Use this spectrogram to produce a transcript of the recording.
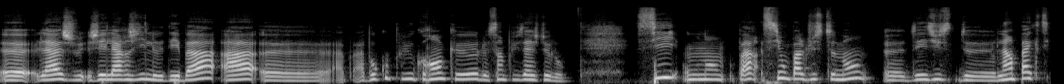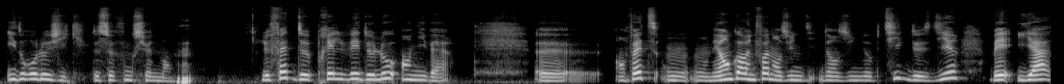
euh, là, j'élargis le débat à, à beaucoup plus grand que le simple usage de l'eau. Si on en parle, si on parle justement euh, des, de l'impact hydrologique de ce fonctionnement, mm. le fait de prélever de l'eau en hiver, euh, en fait, on, on, est encore une fois dans une dans une optique de se dire, ben il y a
